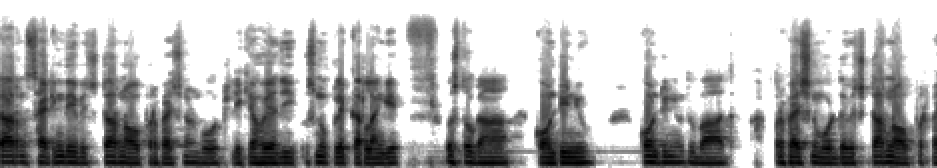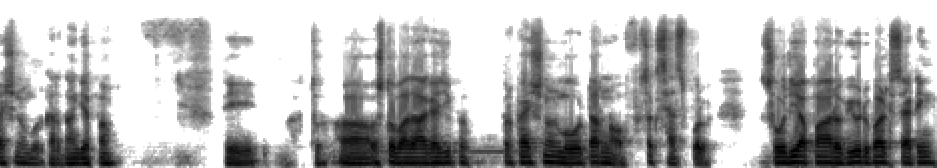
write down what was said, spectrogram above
ਟਰਨ ਸੈਟਿੰਗ ਦੇ ਵਿੱਚ ਟਰਨ ਆਫ ਪ੍ਰੋਫੈਸ਼ਨਲ ਮੋਡ ਲਿਖਿਆ ਹੋਇਆ ਜੀ ਉਸ ਨੂੰ ਕਲਿੱਕ ਕਰ ਲਾਂਗੇ। ਉਸ ਤੋਂ ਗਾਂ ਕੰਟੀਨਿਊ ਕੰਟੀਨਿਊ ਤੋਂ ਬਾਅਦ ਪ੍ਰੋਫੈਸ਼ਨਲ ਮੋਡ ਦੇ ਵਿੱਚ ਟਰਨ ਆਫ ਪ੍ਰੋਫੈਸ਼ਨਲ ਮੋਡ ਕਰ ਦਾਂਗੇ ਆਪਾਂ। ਤੇ ਉਸ ਤੋਂ ਬਾਅਦ ਆ ਗਿਆ ਜੀ professional mode turn off successful so ਜੀ ਆਪਾਂ ਰਿਵਿਊ ਡਿਫਾਲਟ ਸੈਟਿੰਗ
